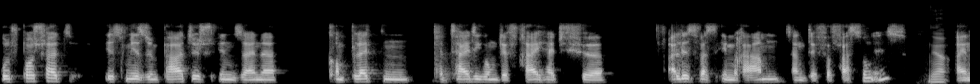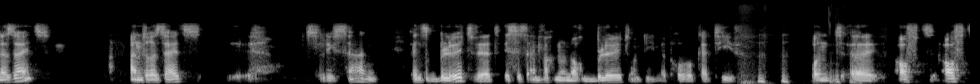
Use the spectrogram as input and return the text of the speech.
Ulf Poschardt ist mir sympathisch in seiner kompletten Verteidigung der Freiheit für alles, was im Rahmen sagen, der Verfassung ist. Ja. Einerseits. Andererseits, äh, was soll ich sagen? Wenn es blöd wird, ist es einfach nur noch blöd und nicht mehr provokativ. Und äh, oft, oft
